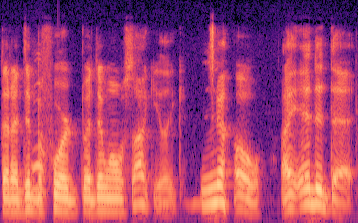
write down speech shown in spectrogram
that I did before, but then one Saki. Like, no, I edited that.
